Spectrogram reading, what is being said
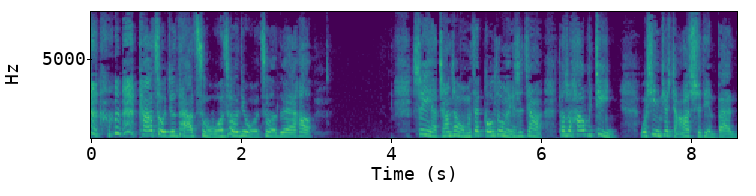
他错就他错，我错就我错，对哈。所以啊，常常我们在沟通的也是这样。他说 half ten，我心里就想要十点半，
